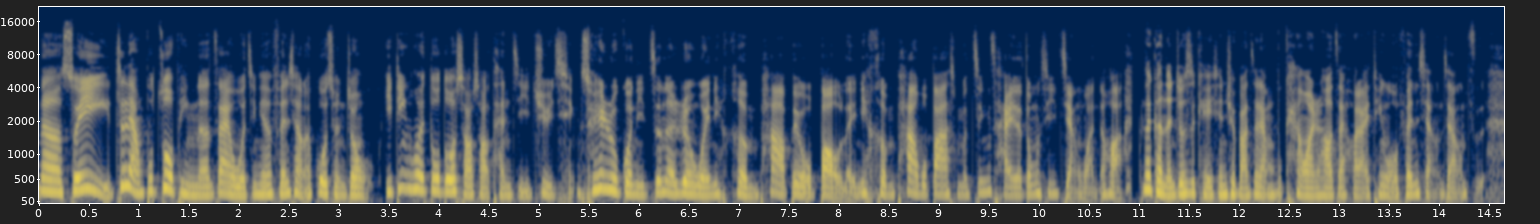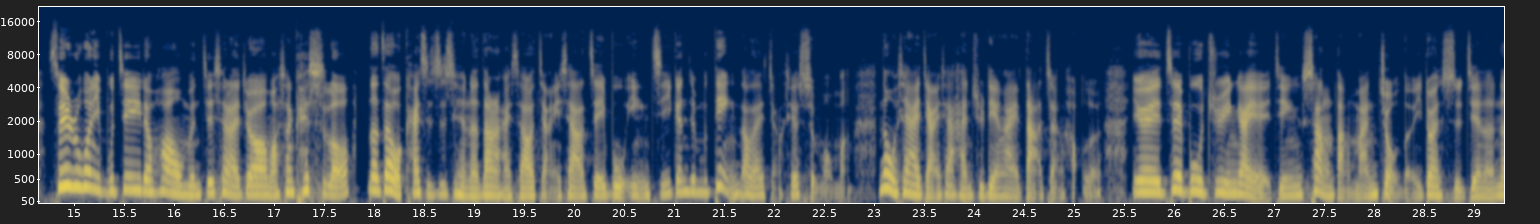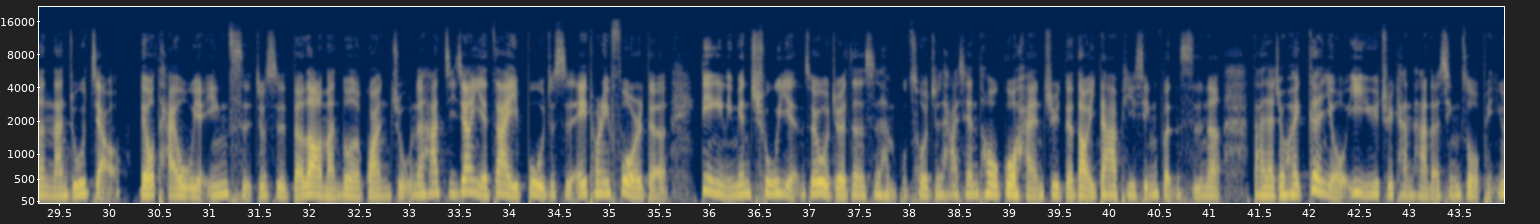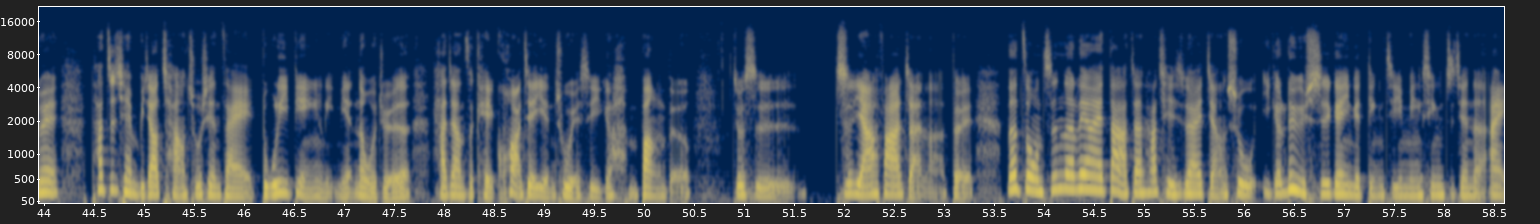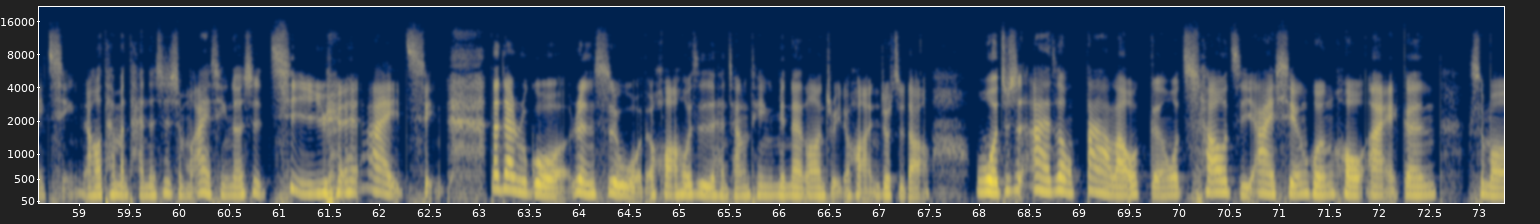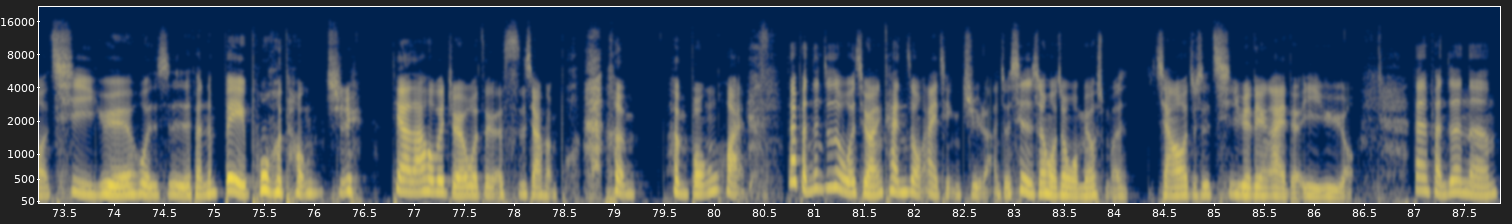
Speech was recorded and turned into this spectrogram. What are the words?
那所以这两部作品呢，在我今天分享的过程中，一定会多多少少谈及剧情。所以如果你真的认为你很怕被我爆雷，你很怕我把什么精彩的东西讲完的话，那可能就是可以先去把这两部看完，然后再回来听我分享这样子。所以如果你不介意的话，我们接下来就要马上开始喽。那在我开始之前呢，当然还是要讲一下这一部影集跟这部电影到底在讲些什么嘛。那我现在来讲一下韩剧《恋爱大战》好了，因为这部剧应该也已经上档蛮久的一段时间了。那男主角。刘台武也因此就是得到了蛮多的关注。那他即将也在一部就是 A24 的电影里面出演，所以我觉得真的是很不错。就是他先透过韩剧得到一大批新粉丝呢，大家就会更有意欲去看他的新作品，因为他之前比较常出现在独立电影里面。那我觉得他这样子可以跨界演出，也是一个很棒的，就是。职涯发展啦，对，那总之呢，恋爱大战它其实就在讲述一个律师跟一个顶级明星之间的爱情，然后他们谈的是什么爱情呢？是契约爱情。大家如果认识我的话，或是很常听 Midnight Laundry 的话，你就知道我就是爱这种大老梗，我超级爱先婚后爱跟什么契约，或者是反正被迫同居。天啊，大家会不会觉得我这个思想很很？很崩坏，但反正就是我喜欢看这种爱情剧啦。就现实生活中我没有什么想要就是契约恋爱的意欲哦，但反正呢。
